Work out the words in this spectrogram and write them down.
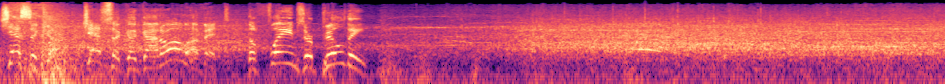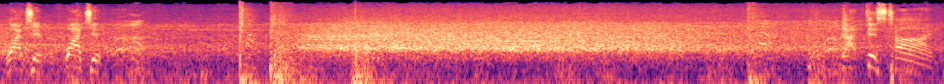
Jessica. Jessica got all of it. The flames are building. Watch it, watch it. Not this time.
